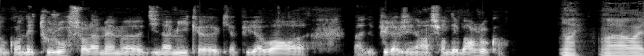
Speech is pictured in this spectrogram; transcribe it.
Donc on est toujours sur la même dynamique qu'il y a pu y avoir bah, depuis la génération des Barjots. Quoi. Ouais, ouais, ouais,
